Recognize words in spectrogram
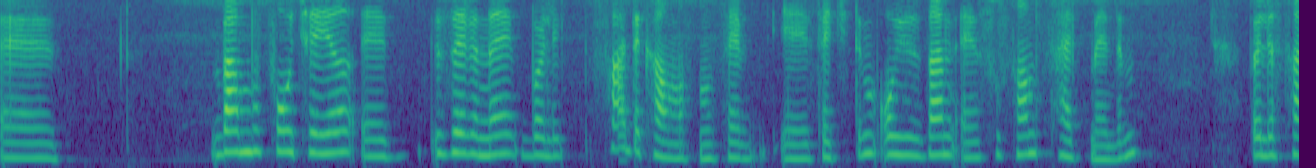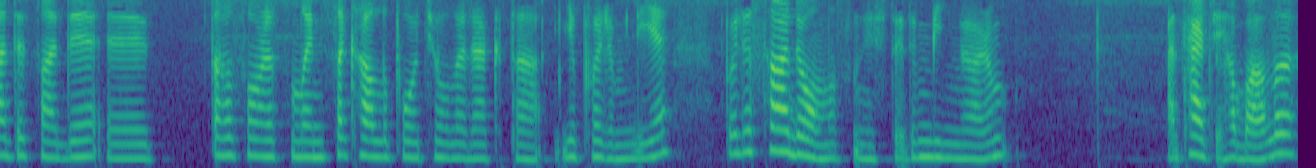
E, ben bu poğaçayı e, üzerine böyle sade kalmasını sev, e, seçtim. O yüzden e, susam serpmedim. Böyle sade sade e, daha sonrasında hani sakallı poğaça olarak da yaparım diye böyle sade olmasını istedim. Bilmiyorum. Yani tercihe bağlı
